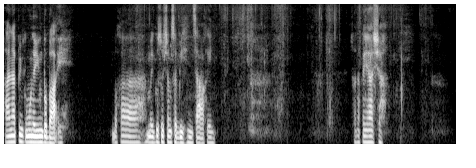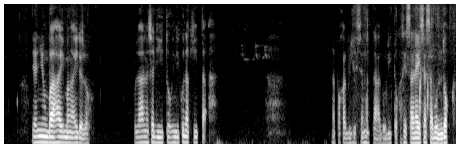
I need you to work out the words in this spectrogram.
Hanapin ko muna yung babae. Baka may gusto siyang sabihin sa akin. Sana kaya siya. Yan yung bahay mga idol. Oh. Wala na siya dito. Hindi ko nakita. Napakabilis niya magtago dito kasi sanay siya sa bundok.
